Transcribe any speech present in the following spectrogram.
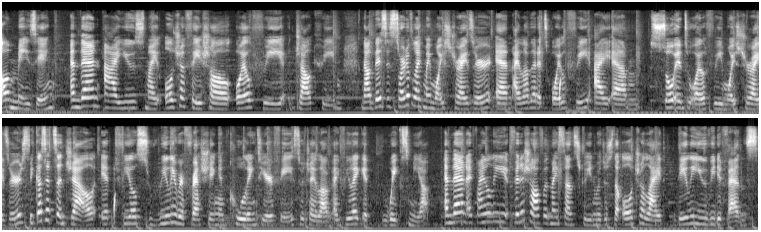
amazing. And then I use my Ultra Facial Oil-Free Gel Cream. Now this is sort of like my moisturizer and I love that it's oil-free. I am so into oil-free moisturizers. Because it's a gel, it feels really refreshing and cooling to your face, which I love. I feel like it wakes me up. And then I finally finish off with my sunscreen, which is the Ultra Light Daily UV Defense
